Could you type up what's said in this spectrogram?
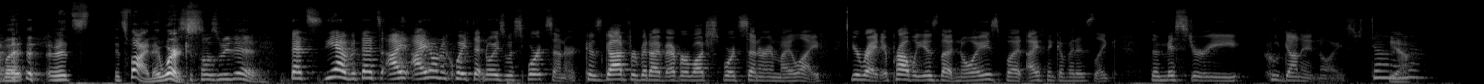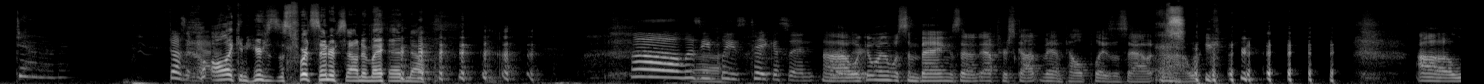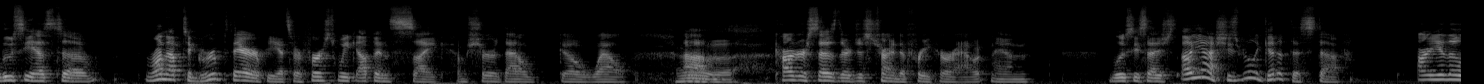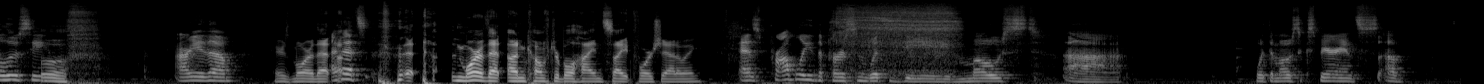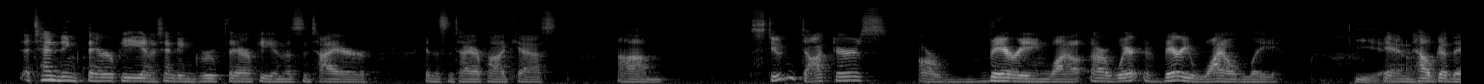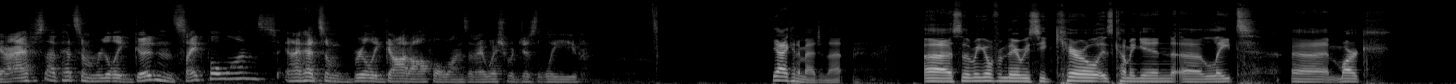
but it's it's fine. It works. I suppose we did. That's yeah, but that's I I don't equate that noise with Sports Center because God forbid I've ever watched Sports Center in my life. You're right, it probably is that noise, but I think of it as like the mystery whodunit noise. Just da-na-na, Yeah. da-na-na. Doesn't matter. All I can hear is the Sports Center sound in my head now. Oh, Lizzie, please take us in. Uh, we're going with some bangs, and after Scott Van Pelt plays us out, uh, we, uh, Lucy has to run up to group therapy. It's her first week up in psych. I'm sure that'll go well. Um, Carter says they're just trying to freak her out, and Lucy says, "Oh yeah, she's really good at this stuff." Are you though, Lucy? Oof. Are you though? Here's more of that, I've more of that uncomfortable hindsight foreshadowing. as probably the person with the most uh, with the most experience of attending therapy and attending group therapy in this entire in this entire podcast um, student doctors are varying wild are very wildly Yeah. in how good they are I've, I've had some really good insightful ones and i've had some really god awful ones that i wish would just leave Yeah, I can imagine that. Uh, so then we go from there. We see Carol is coming in uh, late. Uh, Mark,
